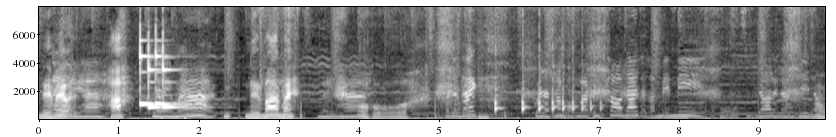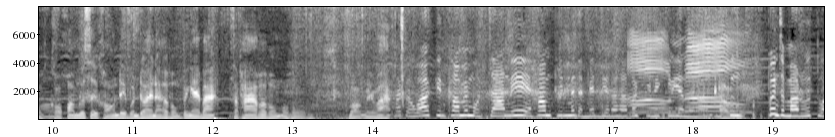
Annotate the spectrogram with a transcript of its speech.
เหนื่อยไหมเหนื่อยค่ะ ฮะเหนื่อยมากเหนื่อยมากไหมเหนื่อยมากโอ้โห กว่าจะได้กว่าจะทำออกมาเป็นข้าวได้แต่ละเม็ดนี่โอ้โหสุดยอดเลยนะพี่น้เอาองขอความรู้สึกของเด็กบนดอยหน่อยครับผมเป็นไงบ้างสภาพครับผมโอ้โห บอกเลยว่า ถ้าเกิดว่ากินข้าวไม่หมดจานนี่ห้ามทิ้งแม้แต่เม็ดเดียวนะคะต้องกินให้เกลี้ยงเลยค่ะครับเพิ่งเพิ่งจะมารู้ตัว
